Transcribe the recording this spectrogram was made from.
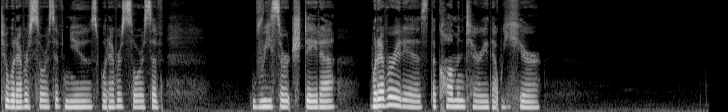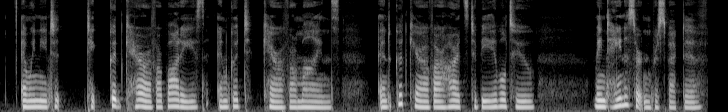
to whatever source of news, whatever source of research data, whatever it is, the commentary that we hear. And we need to take good care of our bodies and good care of our minds and good care of our hearts to be able to maintain a certain perspective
